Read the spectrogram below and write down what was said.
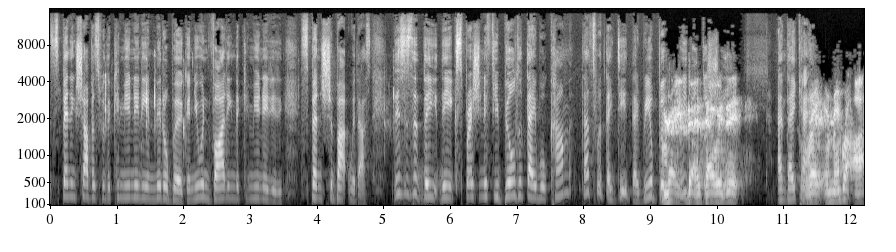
spending Shabbos with the community in Middelburg and you inviting the community to spend Shabbat with us. This is the, the, the expression, if you build it, they will come. That's what they did. They real built Right, that, that was it and they came. Right. Remember, uh,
